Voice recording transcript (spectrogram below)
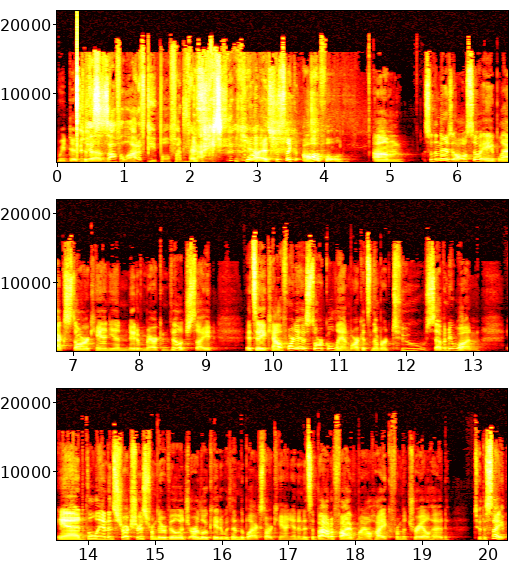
we did It to them. pisses off a lot of people. Fun fact. It's, yeah, it's just like awful. Um, so then there's also a Black Star Canyon Native American village site. It's a California historical landmark. It's number 271. And the land and structures from their village are located within the Black Star Canyon. And it's about a five mile hike from the trailhead to the site.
